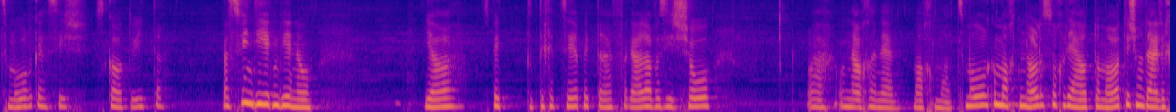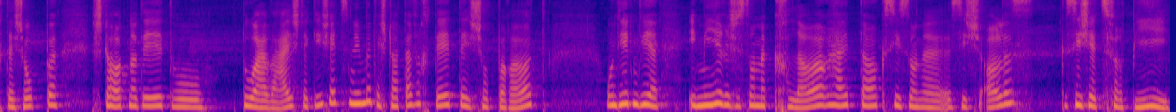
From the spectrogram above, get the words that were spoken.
zum Morgen, es, ist, es geht weiter. Das finde ich irgendwie noch, ja, das wird dich jetzt sehr betreffen, gell? aber es ist schon, ah, und nachher mach mal zum Morgen, macht dann alles so ein bisschen automatisch und eigentlich der Shoppen steht noch dort, wo du auch weißt, der ist jetzt nicht mehr, der steht einfach dort, der ist schon parat. Und irgendwie in mir ist so eine Klarheit da gewesen, so eine, es ist alles, es ist jetzt vorbei.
